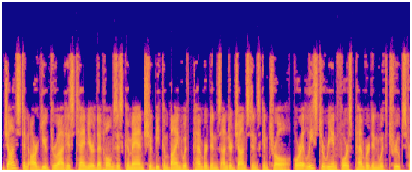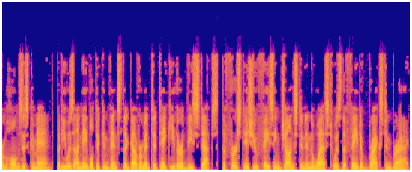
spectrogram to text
Johnston argued throughout his tenure that Holmes's command should be combined with Pemberton's under Johnston's control, or at least to reinforce Pemberton with troops from Holmes's command, but he was unable to convince the government to take either of these steps. The first issue facing Johnston in the West was the fate of Braxton Bragg.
